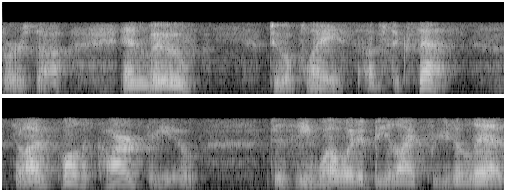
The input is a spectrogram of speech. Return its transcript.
versa and move to a place of success. So I've pulled a card for you to see what would it be like for you to live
